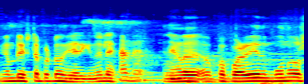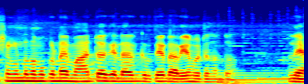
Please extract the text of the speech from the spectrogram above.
കണ്ട് ഇഷ്ടപ്പെട്ടു എന്ന് വിചാരിക്കുന്നു അല്ലേ? ഞങ്ങൾ ഇപ്പൊ പഴയ മൂന്ന് വർഷം കൊണ്ട് നമുക്കുണ്ടായ മാറ്റമൊക്കെ എല്ലാവർക്കും കൃത്യമായിട്ട് അറിയാൻ പറ്റുന്നുണ്ടോ അല്ലേ?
